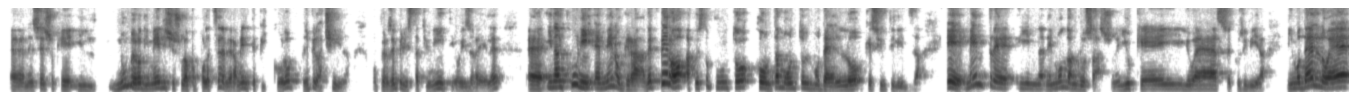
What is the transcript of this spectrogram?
eh, nel senso che il numero di medici sulla popolazione è veramente piccolo, per esempio la Cina o per esempio gli Stati Uniti o Israele, eh, in alcuni è meno grave, però a questo punto conta molto il modello che si utilizza. E mentre in, nel mondo anglosassone, UK, US e così via, il modello è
